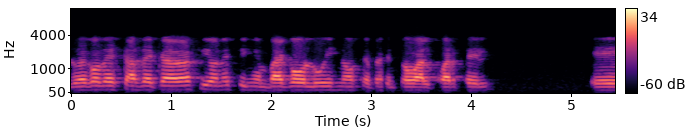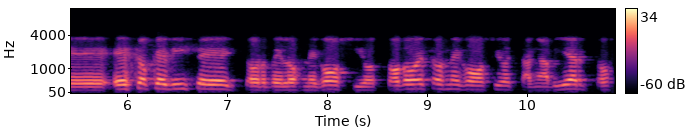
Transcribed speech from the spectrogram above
Luego de estas declaraciones, sin embargo, Luis no se presentó al cuartel. eh, eso que dice Héctor de los negocios, todos esos negocios están abiertos.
